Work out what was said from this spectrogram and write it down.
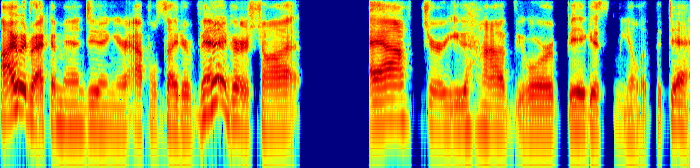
I would recommend doing your apple cider vinegar shot after you have your biggest meal of the day.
